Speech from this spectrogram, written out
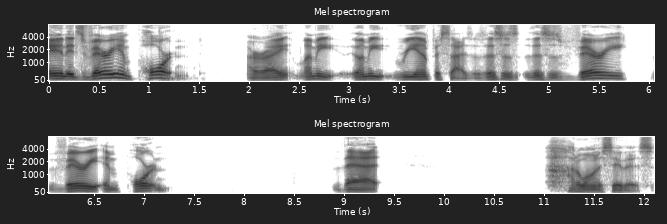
and it's very important. All right, let me let me reemphasize this. This is this is very very important that I want to say this?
